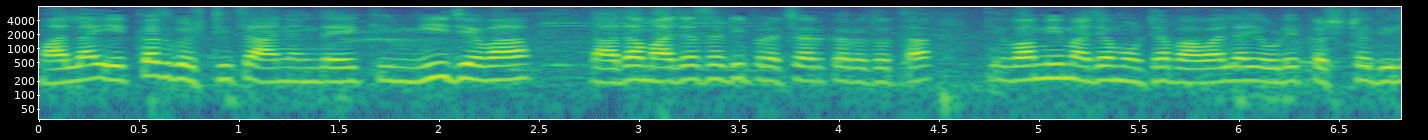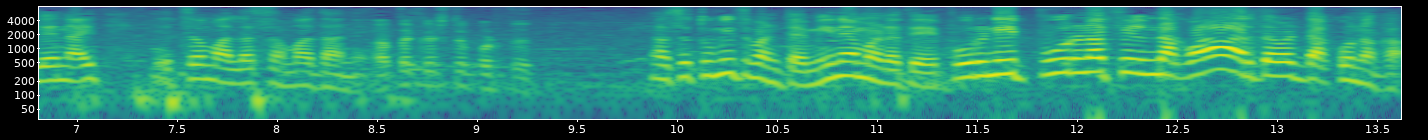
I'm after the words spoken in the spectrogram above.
मला एकच गोष्टीचा आनंद आहे की मी जेव्हा दादा माझ्यासाठी प्रचार करत होता तेव्हा मी माझ्या मोठ्या भावाला एवढे कष्ट दिले नाहीत याचं मला समाधान आहे. आता कष्ट पडतात. असं तुम्हीच म्हणताय मी नाही म्हणत आहे. पूर्ण पूर्ण फिल्म दाखवा अर्धवट दाखवू नका.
